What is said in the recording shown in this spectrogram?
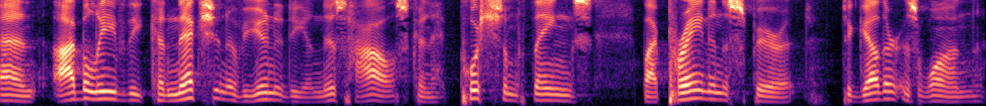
And I believe the connection of unity in this house can push some things by praying in the Spirit together as one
